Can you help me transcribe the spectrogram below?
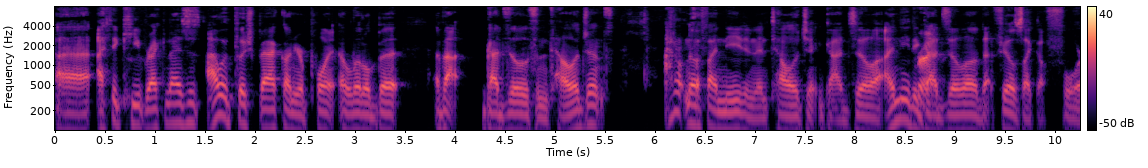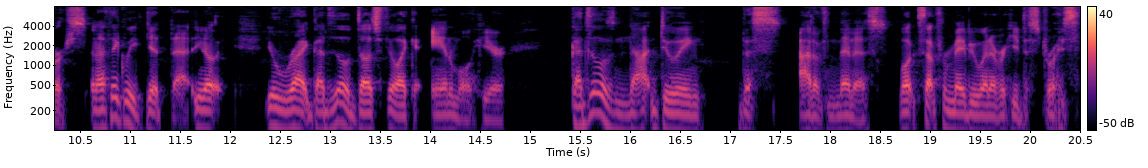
uh, I think he recognizes. I would push back on your point a little bit about Godzilla's intelligence. I don't know if I need an intelligent Godzilla. I need a Right. Godzilla that feels like a force. And I think we get that. You know, you're right. Godzilla does feel like an animal here. Godzilla's not doing this out of menace. Well, except for maybe whenever he destroys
